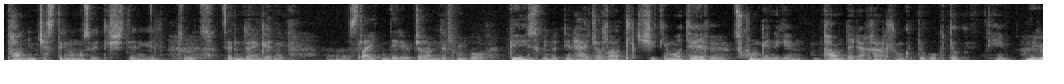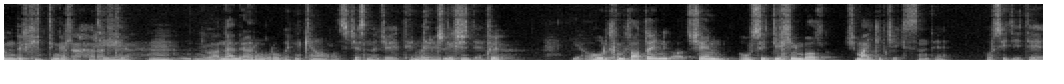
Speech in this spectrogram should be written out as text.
Тоо нэмж ясдаг хүмүүс байдаг шүү дээ ингээл. Заримдаа ингээд нэг слайдн дээр явж байгаа юм дээр нь бо гэс хүнүүдийн хайж олоод л жишээ юм уу те. Зөвхөн ингээд нэг юм тоон дээр анхаарал өнгөдөг өгдөг тийм. Нэг юм дээр хит ингээл анхаарал те. Нөгөө номер 23 гэдэг нэг кино үзчихсэн үү тэр дээр байдаг шүү дээ. Өөрөлдөх юм бол одоо энэ жишээ нь OCD гэх юм бол Майкл Джексон тий. OCD тий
